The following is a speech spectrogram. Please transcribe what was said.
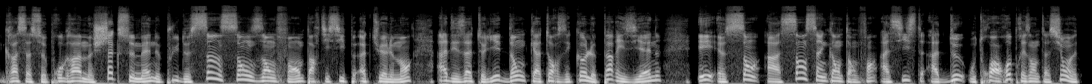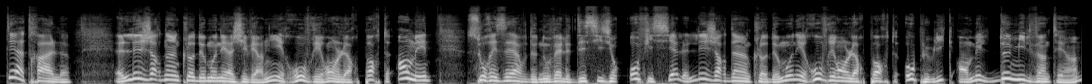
Grâce à ce programme, chaque semaine, plus de 500 enfants participent actuellement à des ateliers dans 14 écoles parisiennes et 100 à 150 enfants assistent à deux ou trois représentations théâtrales. Les jardins Claude Monet à Giverny rouvriront leurs portes en mai, sous réserve de nouvelles décisions officielles, les jardins Claude Monet rouvriront leurs portes au public en mai 2021.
